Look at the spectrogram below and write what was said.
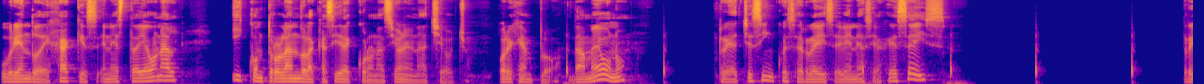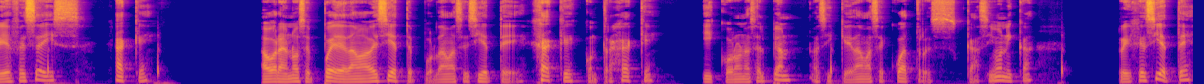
cubriendo de jaques en esta diagonal y controlando la casilla de coronación en h8. Por ejemplo, dama de 1, rey h5, ese rey se viene hacia g6, rey f6, jaque, Ahora no se puede dama b7 por dama c7 jaque contra jaque y coronas el peón. Así que dama c4 es casi única. Rey g7,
